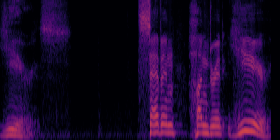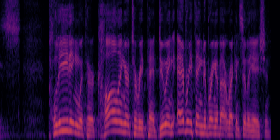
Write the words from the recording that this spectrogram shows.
years. 700 years. Pleading with her, calling her to repent, doing everything to bring about reconciliation.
